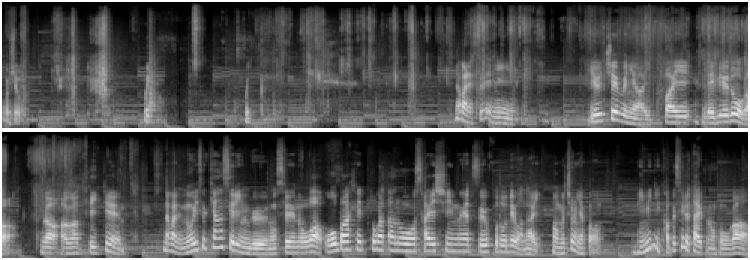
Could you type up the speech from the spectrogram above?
よいしょ。ほい。ほい。なんかね、すでに YouTube にはいっぱいレビュー動画が上がっていて、なんかね、ノイズキャンセリングの性能はオーバーヘッド型の最新のやつほどではない。まあもちろんやっぱ耳にかぶせるタイプの方が、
